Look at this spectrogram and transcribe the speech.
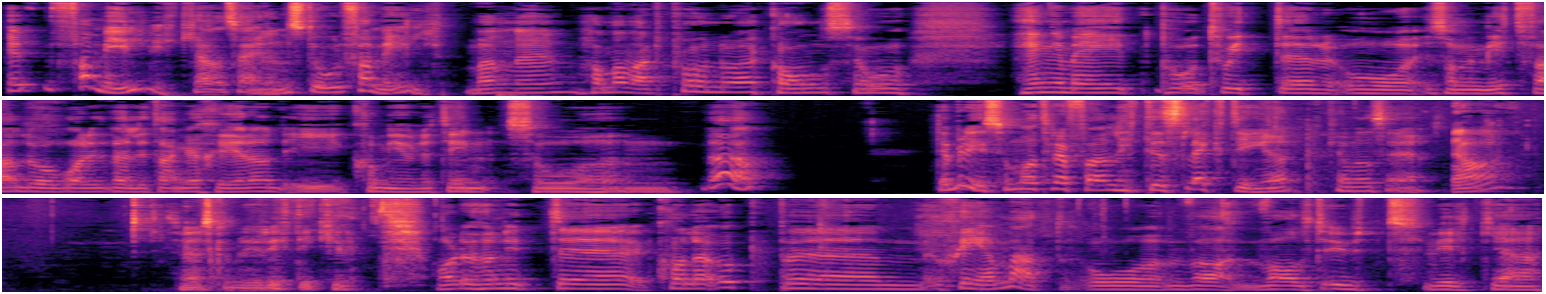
en familj kan jag säga, en stor familj. Man, eh, har man varit på några kons och hänger med på Twitter och som i mitt fall då varit väldigt engagerad i communityn så ja, det blir som att träffa lite släktingar kan man säga. Ja. Så det ska bli riktigt kul. Har du hunnit eh, kolla upp eh, schemat och va valt ut vilka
